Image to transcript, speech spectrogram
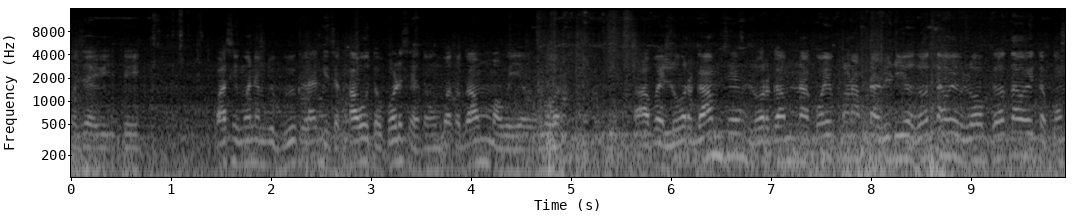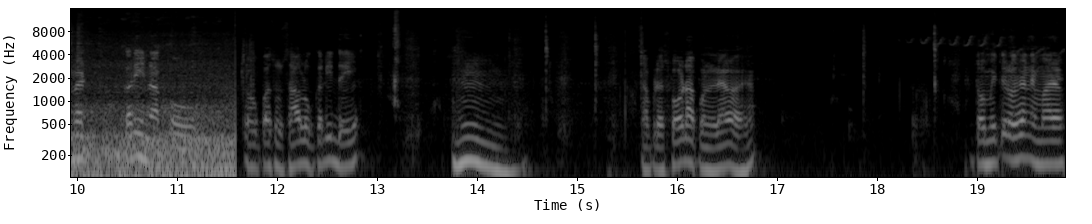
મજા આવી હતી. પાછી મને એમ જો ભૂખ લાગી છે, ખાવું તો પડશે, તો હું પાછો ગામમાં વહી આવ્યો લોર. તો આ ભાઈ લોર ગામ છે, લોર ગામના કોઈ પણ આપણા વીડિયો જોતા હોય, વ્લોગ જોતા હોય, તો કોમેન્ટ કરી નાખો. તો પાછું ચાલુ કરી દઈએ. હમ. આપણે સોડા પણ લેવા છે. તો મિત્રો છે ને મારે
